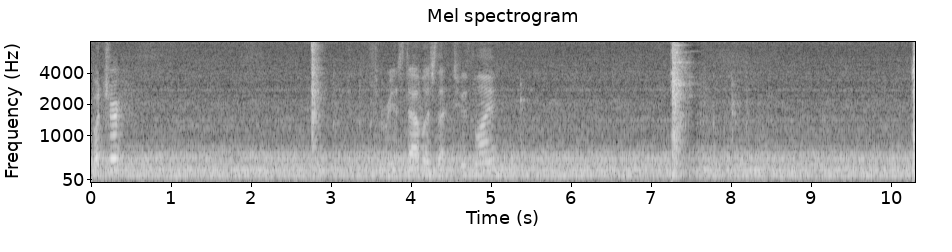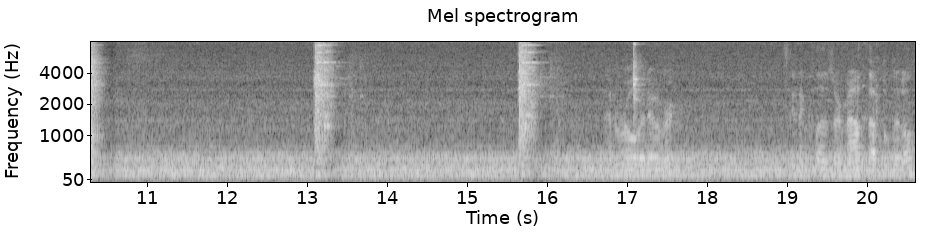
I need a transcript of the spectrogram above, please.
Butcher to reestablish that tooth line. Then roll it over. It's going to close our mouth up a little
